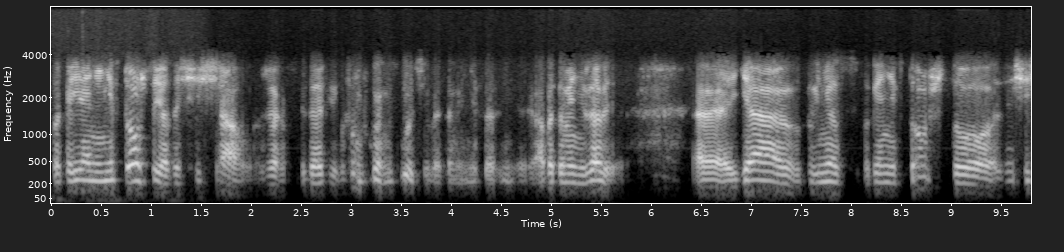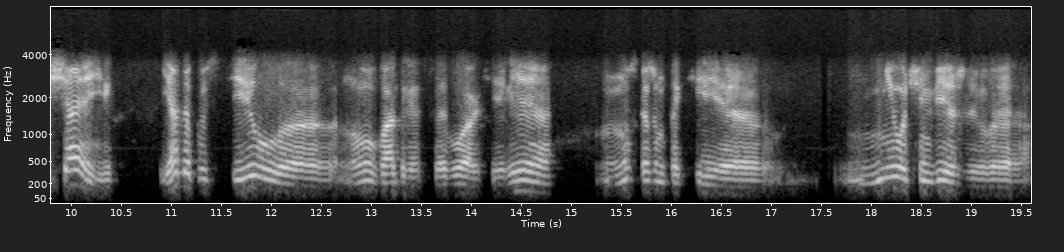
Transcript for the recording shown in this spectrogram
покаяние не в том, что я защищал жертв педофилов, ни в коем случае в этом я не, об этом я не жалею. Э, я принес покаяние в том, что защищая их, я допустил, э, ну, в адрес своего архиерея, ну, скажем, такие не очень вежливые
